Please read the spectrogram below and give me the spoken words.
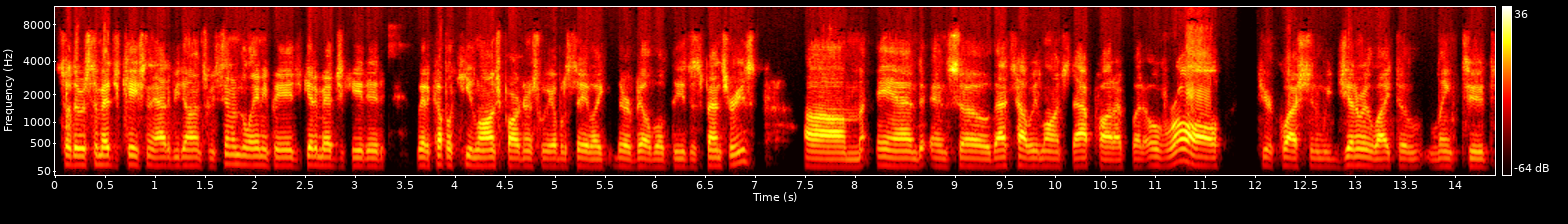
so there was some education that had to be done. So we sent them the landing page, get them educated. We had a couple of key launch partners. So we were able to say like they're available at these dispensaries. Um, and and so that's how we launched that product. But overall, to your question, we generally like to link to, to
